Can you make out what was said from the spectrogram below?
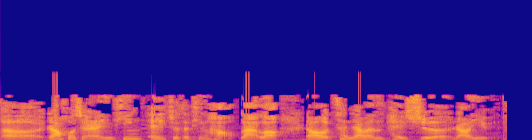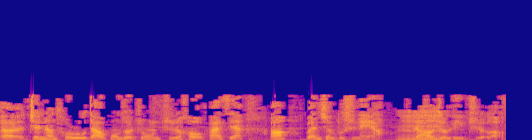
呃，让候选人一听，哎，觉得挺好，来了，然后参加完培训，然后一呃，真正投入到工作中之后，发现啊，完全不是那样，然后就离职了。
